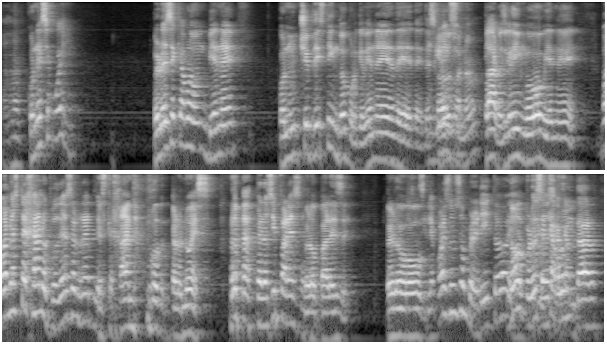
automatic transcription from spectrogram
Ajá. Con ese güey. Pero ese cabrón viene con un chip distinto porque viene de, de, de Es Estados gringo. ¿no? Claro, es gringo, viene... Bueno, es tejano, podría ser redneck, Es tejano, pero no es. pero sí parece. Pero parece. Pero... Si le pones un sombrerito y No, le pero ese cabrón- cantar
